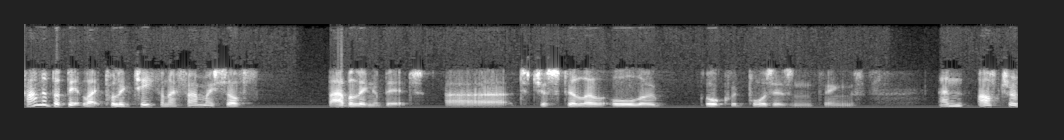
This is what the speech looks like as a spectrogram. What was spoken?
kind of a bit like pulling teeth, and I found myself babbling a bit uh, to just fill all the awkward pauses and things. And after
